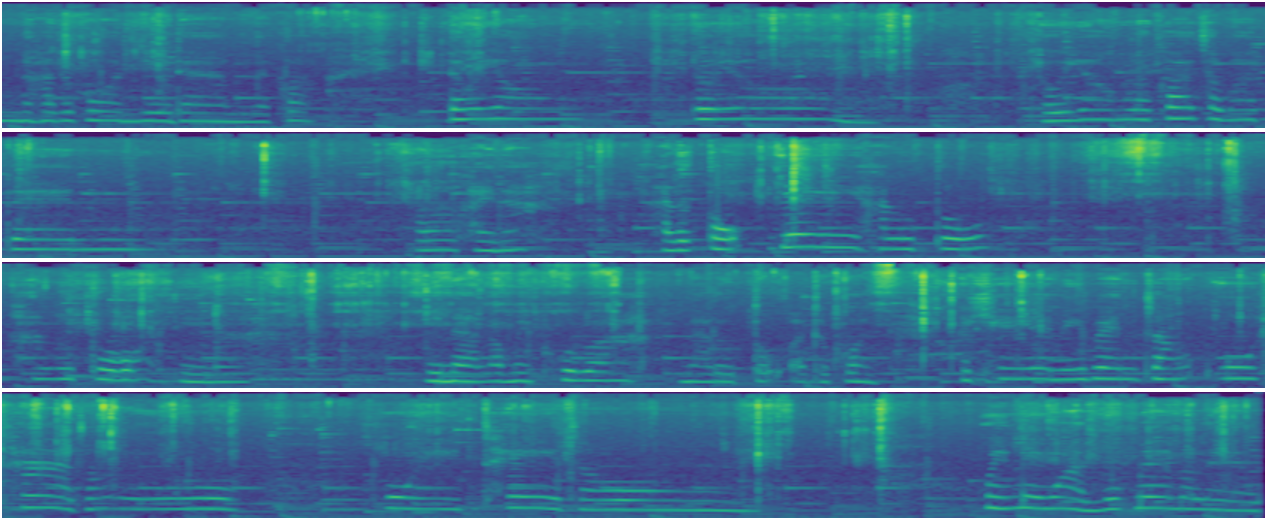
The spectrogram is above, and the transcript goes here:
ำนะคะทุกคน เยดำแล้วก็โดยอง โดยองโดยองแล้วก็จะมาเป็นเอ่อใครนะฮารุโตะเย้ฮารุโตะฮารุโตะดีนะดีนะเราไม่พูดว่านารูโตะทุกคนโอเคอันนี้เป็นจังอูค่ะจังอูอุ้ยเท่จังอุ้ยเมื่อวานลูกแม่มาแล้ว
